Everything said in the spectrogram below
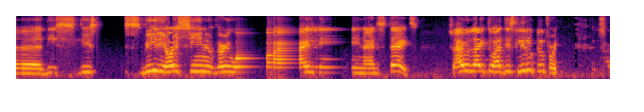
this this video is seen very widely in the United States. So I would like to add this little clip for you. So,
